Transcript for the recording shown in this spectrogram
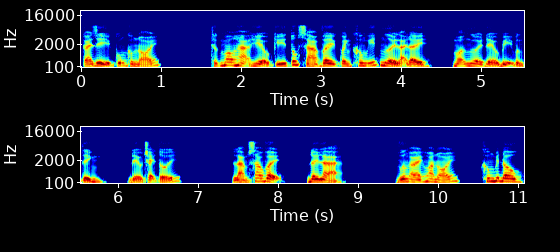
cái gì cũng không nói. Thực mau hạ hiểu ký túc xá vây quanh không ít người lại đây, mọi người đều bị bừng tỉnh, đều chạy tới. Làm sao vậy, đây là... Vương Ái Hoa nói, không biết đâu,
